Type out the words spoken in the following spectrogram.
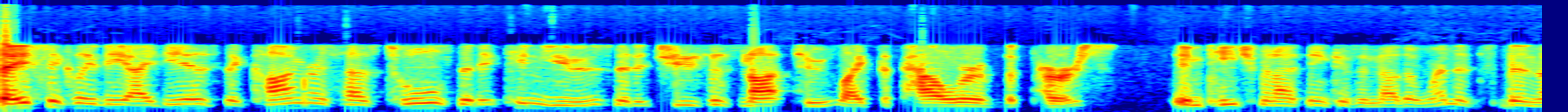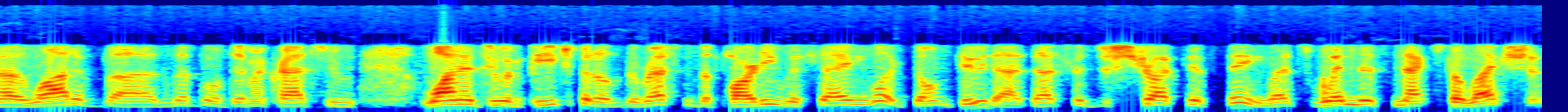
Basically, the idea is that Congress has tools that it can use that it chooses not to, like the power of the purse. Impeachment, I think, is another one. It's been a lot of uh, liberal Democrats who wanted to impeach, but the rest of the party was saying, look, don't do that. That's a destructive thing. Let's win this next election.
